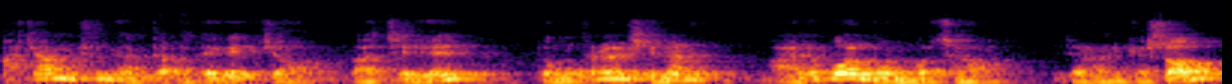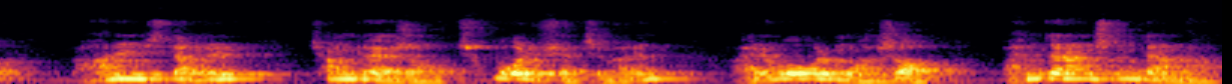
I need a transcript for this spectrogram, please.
가장 중요한 때가 되겠죠. 마치 농사를 지면 알곡을 모는 것처럼 이제 하나님께서 많은 이 세상을 창조해서 축복을 주셨지만 알곡을 모아서 완전한 성대 나라,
